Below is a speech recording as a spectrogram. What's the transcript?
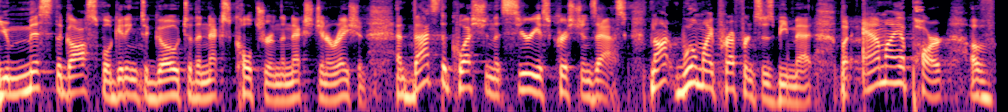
You miss the gospel getting to go to the next culture and the next generation. And that's the question that serious Christians ask. Not will my preferences be met, but am I a part of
